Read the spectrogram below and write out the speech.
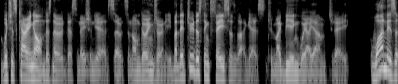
which is carrying on. There's no mm-hmm. destination yet. So it's an ongoing journey. But there are two distinct phases, I guess, to my being where I am today. One is a,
